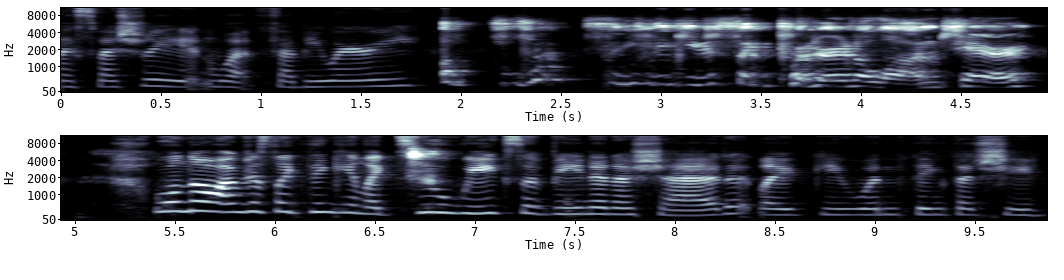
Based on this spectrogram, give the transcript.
especially in what February. Oh. So you think you just like put her in a lawn chair? Well, no, I'm just like thinking like two weeks of being in a shed. Like you wouldn't think that she'd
